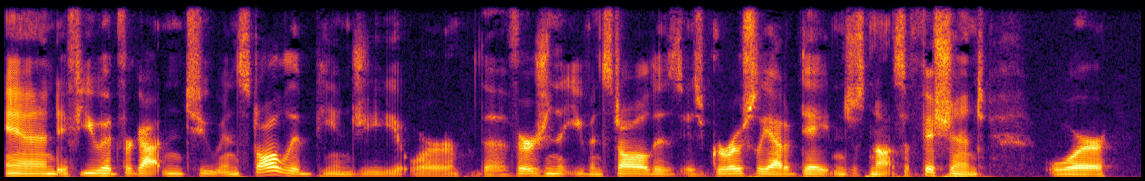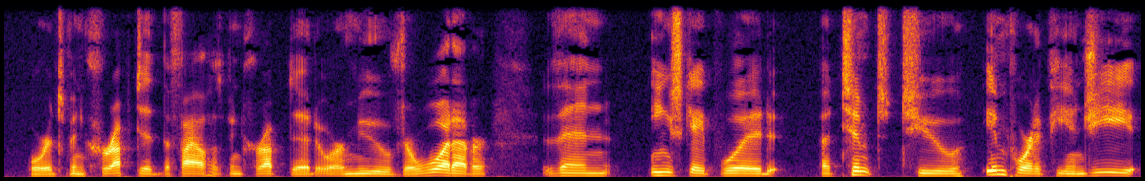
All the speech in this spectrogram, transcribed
and if you had forgotten to install libpng or the version that you've installed is, is grossly out of date and just not sufficient, or or it's been corrupted, the file has been corrupted or moved or whatever, then Inkscape would attempt to import a PNG.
